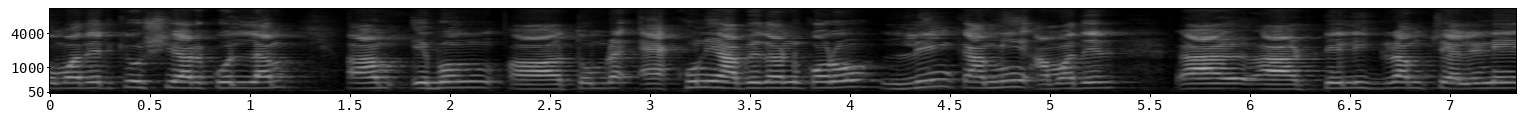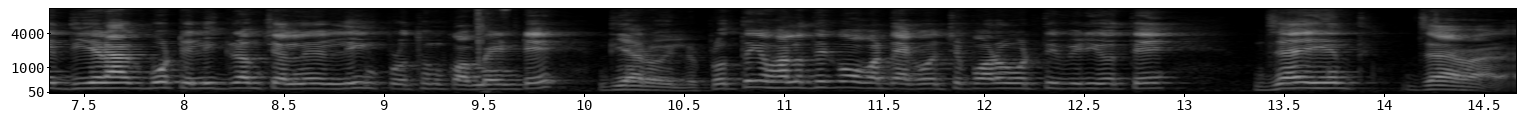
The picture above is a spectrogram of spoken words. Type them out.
তোমাদেরকেও শেয়ার করলাম। এবং তোমরা এখনই আবেদন করো। লিংক আমি আমাদের টেলিগ্রাম চ্যানেলে দিয়ে রাখব। টেলিগ্রাম চ্যানেলের লিঙ্ক প্রথম কমেন্টে দেওয়া রইল। প্রত্যেকে ভালো থেকো। আবার দেখা হচ্ছে পরবর্তী ভিডিওতে জয় হিন্দ, জয় ভারত।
